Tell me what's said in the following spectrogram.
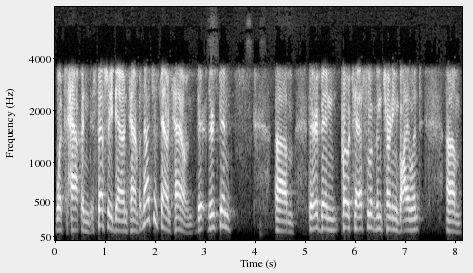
what's happened, especially downtown, but not just downtown. There, there's been um, there have been protests, some of them turning violent. Um,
